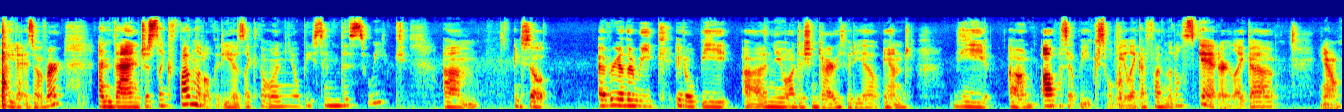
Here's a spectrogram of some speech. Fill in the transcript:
Avita is over. And then just like fun little videos like the one you'll be seeing this week. Um, and so every other week it'll be a new audition diaries video and the um, opposite weeks will be like a fun little skit or like a, you know,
